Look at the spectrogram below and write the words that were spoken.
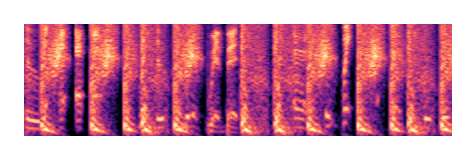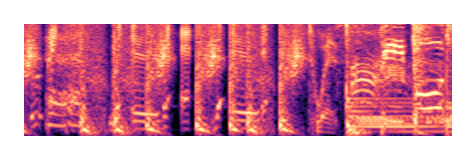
Whip it. Twist. People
